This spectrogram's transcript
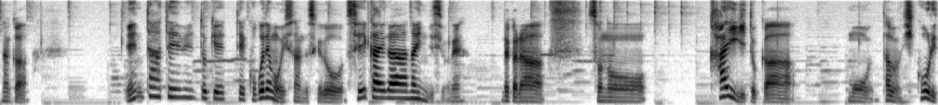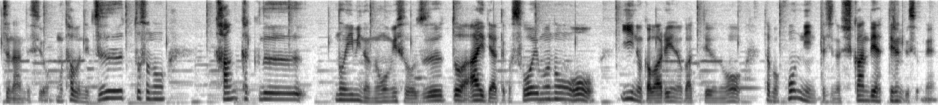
なんかエンターテインメント系ってここでも言ってたんですけど正解がないんですよね。だからその会議とかもう多分非効率なんですよ。もう多分ねずっとその感覚の意味の脳みそをずっとアイデアとかそういうものをいいのか悪いのかっていうのを多分本人たちの主観でやってるんですよね。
